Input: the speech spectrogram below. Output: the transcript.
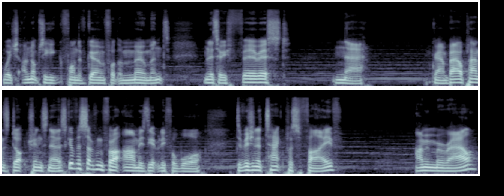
which I'm not particularly fond of going for at the moment. Military Theorist. Nah. Ground battle plans, doctrines. No, let's go for something for our armies to get ready for war. Division attack plus 5. Army morale.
